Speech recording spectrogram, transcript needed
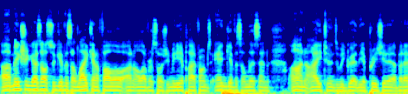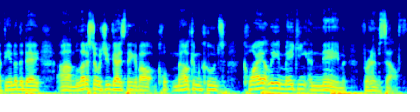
Uh, make sure you guys also give us a like and a follow on all of our social media platforms and give us a listen on iTunes. We'd greatly appreciate it. But at the end of the day, um, let us know what you guys think about Malcolm Koonce quietly making a name for himself.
